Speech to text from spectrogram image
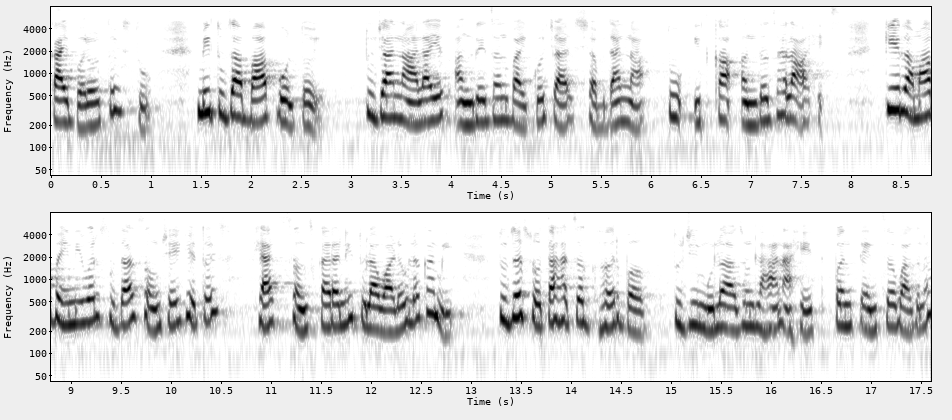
काय बरळतोयस तू? मी तुझा बाप बोलतोय. तुझ्या नालायक अंग्रेजन बायकोच्या शब्दांना तू इतका अंध झाला आहेस की रमा बहिणीवर सुद्धा संशय घेतोयस? ह्याच संस्काराने तुला वाढवलं का मी? तुझं स्वतःचं घर बघ. तुझी मुलं अजून लहान आहेत पण त्यांचं वागणं?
